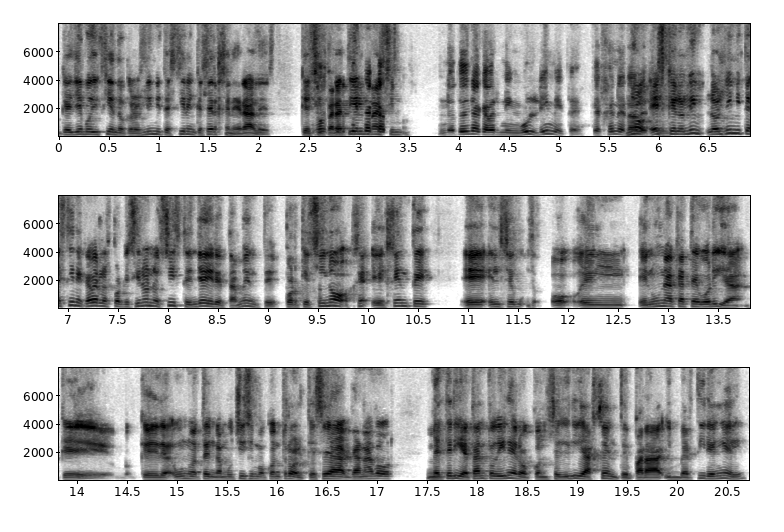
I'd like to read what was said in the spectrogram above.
que llevo diciendo que los límites tienen que ser generales, que si para ti el máximo... no tendría que haber ningún límite, que general. No, es que los, los, límites tienen que haberlos porque si no, no existen ya directamente, porque si no, eh, gente... Eh, en, en, una categoría que, que uno tenga muchísimo control, que sea ganador, metería tanto dinero, conseguiría gente para invertir en él,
